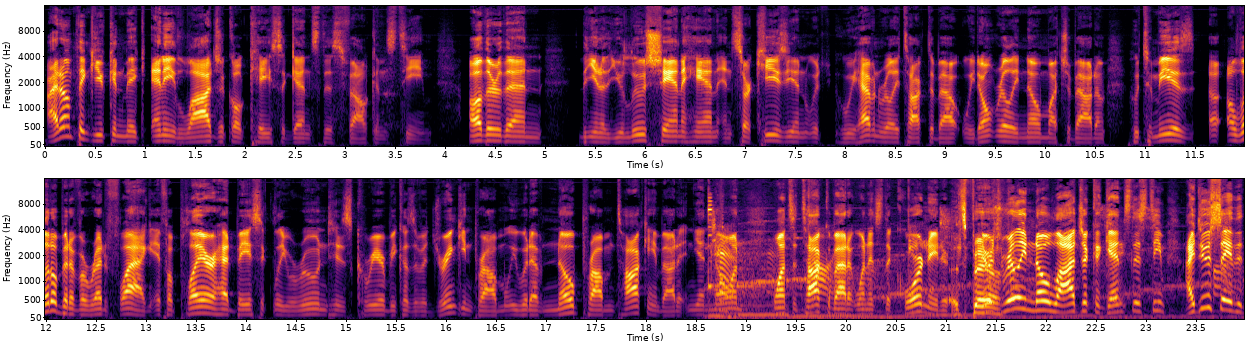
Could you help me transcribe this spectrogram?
I don't think you can make any logical case against this Falcons team other than the, you know you lose Shanahan and Sarkisian, which who we haven't really talked about. We don't really know much about him. Who to me is a, a little bit of a red flag. If a player had basically ruined his career because of a drinking problem, we would have no problem talking about it. And yet no one wants to talk about it when it's the coordinator. There's really no logic against this team. I do say that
